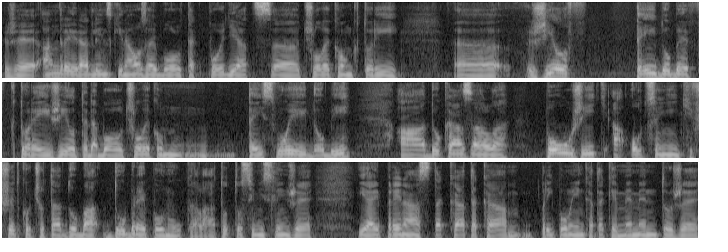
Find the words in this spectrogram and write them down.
že Andrej Radlínsky naozaj bol, tak povediac, e, človekom, ktorý e, žil v tej dobe, v ktorej žil, teda bol človekom tej svojej doby a dokázal použiť a oceniť všetko, čo tá doba dobre ponúkala. A toto si myslím, že je aj pre nás taká, taká pripomienka, také memento, že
